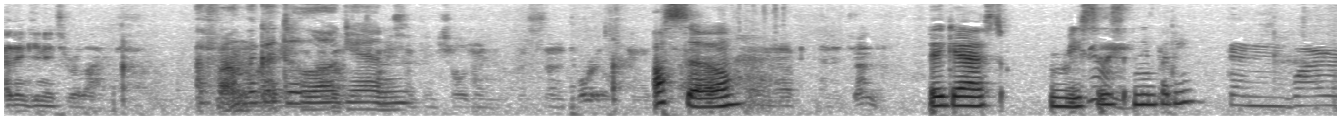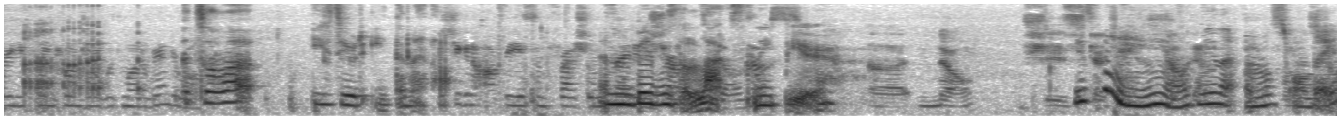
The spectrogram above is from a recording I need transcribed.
I think you need to relax. I finally got to log in. 20-something children with senatorial candidates Also, don't have an agenda. big ass Reese's. Anybody? Then why are you playing contact with Mona Vanderwaal? It's a lot easier to eat than I Is thought. she gonna offer you some fresh And my baby's a lot sleepier. Uh, no. She's He's been hanging out with me, like, almost all day.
